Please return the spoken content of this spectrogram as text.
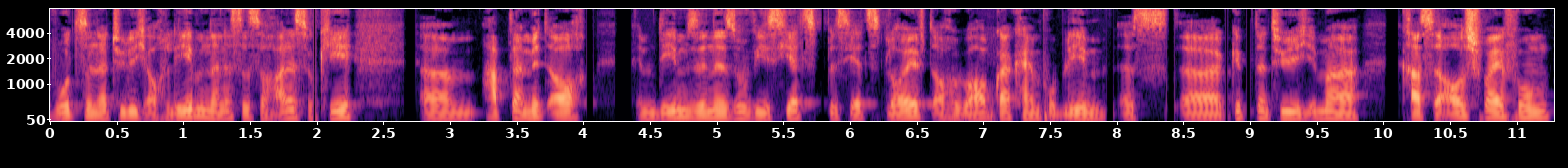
Wurzeln natürlich auch leben, dann ist das auch alles okay. Ähm, hab damit auch in dem Sinne, so wie es jetzt bis jetzt läuft, auch überhaupt gar kein Problem. Es äh, gibt natürlich immer krasse Ausschweifungen.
